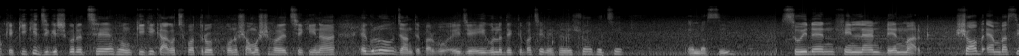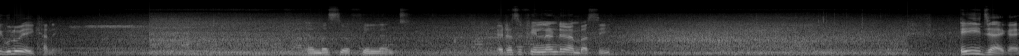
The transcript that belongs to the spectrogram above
ওকে কি কি জিজ্ঞেস করেছে এবং কি কি কাগজপত্র, কোনো সমস্যা হয়েছে কি না এগুলো জানতে পারব। এই যে এইগুলো দেখতে পাচ্ছেন, এখানে সব হচ্ছে এম্বাসি? সুইডেন ফিনল্যান্ড ডেনমার্ক সব এম্বাসিগুলো এইখানে। Embassy of Finland. এটা হচ্ছে ফিনল্যান্ডের এম্বাসি। এই জায়গায়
